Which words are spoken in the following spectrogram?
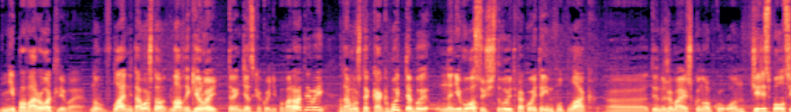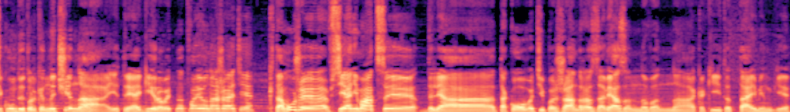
неповоротливая. Ну, в плане того, что главный герой трендец какой неповоротливый, потому что как будто бы на него существует какой-то input lag. Э, ты нажимаешь кнопку, он через полсекунды только начинает реагировать на твое нажатие. К тому же все анимации для такого типа жанра, завязанного на какие-то тайминги,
